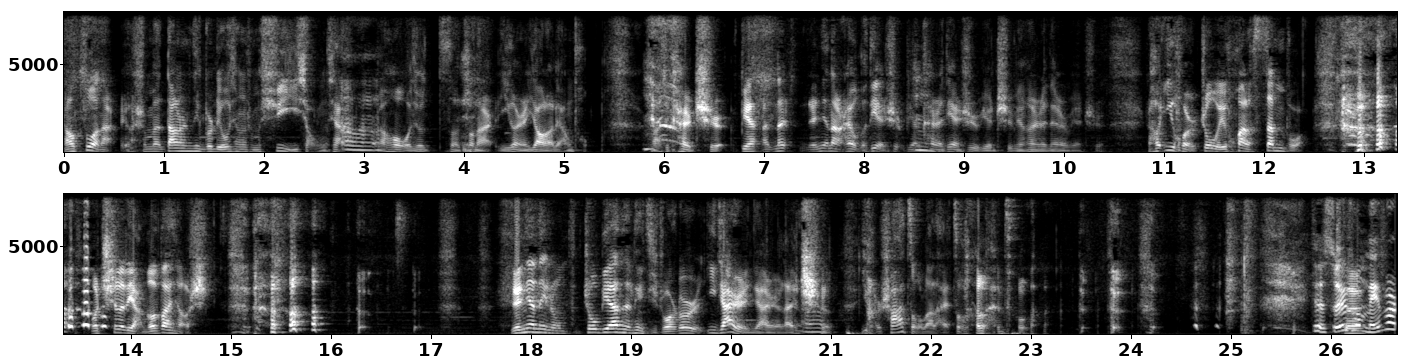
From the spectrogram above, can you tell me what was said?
然后坐那儿有什么？当时那不是流行什么盱眙小龙虾，嗯然后我就坐坐那儿一个人要了两桶，然后就开始吃，边啊那人家那儿还有个电视，边看着电视边吃，边看着电视边吃，然后一会儿周围换了三波，我吃了两个半小时。人家那种周边的那几桌都是一家人一家人来吃，嗯一会儿刷走了来，走了来，走了来。对，所以说没法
